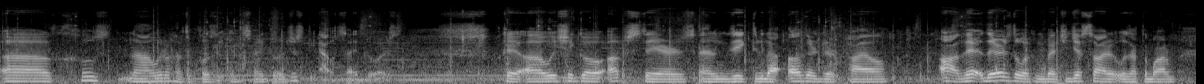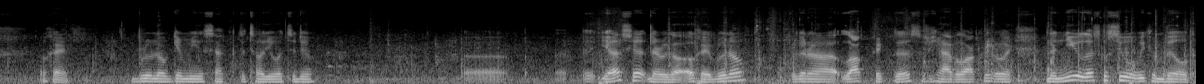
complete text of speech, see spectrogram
Uh, close. No, we don't have to close the inside door, just the outside doors. Okay, uh, we should go upstairs and dig through that other dirt pile. Ah, there, there's the working bench. You just saw it. It was at the bottom. Okay, Bruno, give me a sec to tell you what to do. Uh, uh, yes, yeah, there we go. Okay, Bruno, we're gonna lockpick this if you have a lockpick. Okay, and then you, let's go see what we can build.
